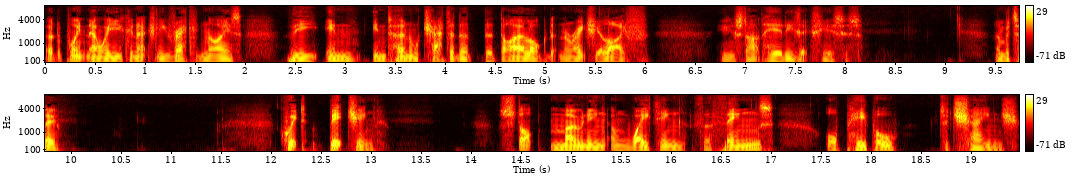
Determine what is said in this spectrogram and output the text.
at the point now where you can actually recognize the in, internal chatter, the, the dialogue that narrates your life, you can start to hear these excuses. Number two, Quit bitching. Stop moaning and waiting for things or people to change.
